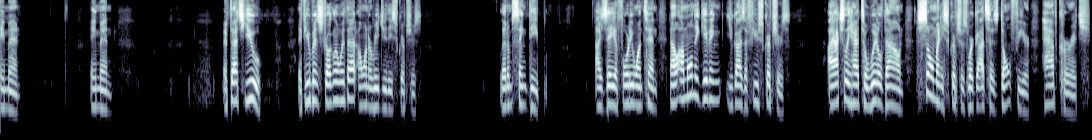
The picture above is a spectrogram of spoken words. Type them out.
Amen. Amen. If that's you, if you've been struggling with that, I want to read you these scriptures. Let them sink deep. Isaiah 41:10. Now, I'm only giving you guys a few scriptures. I actually had to whittle down so many scriptures where God says, "Don't fear, have courage,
